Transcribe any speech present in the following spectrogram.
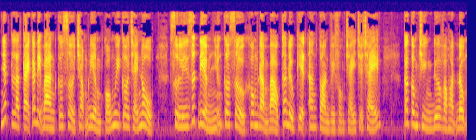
nhất là tại các địa bàn cơ sở trọng điểm có nguy cơ cháy nổ, xử lý dứt điểm những cơ sở không đảm bảo các điều kiện an toàn về phòng cháy chữa cháy. Các công trình đưa vào hoạt động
